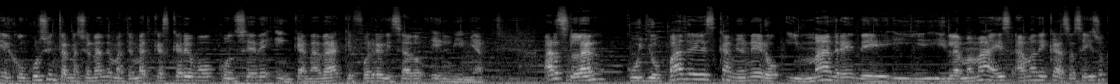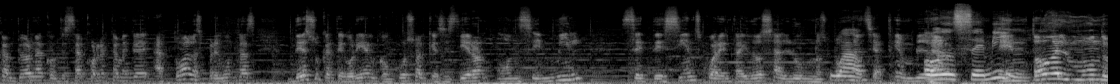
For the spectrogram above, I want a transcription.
el concurso internacional de matemáticas Caribou con sede en Canadá que fue realizado en línea. Arslan, cuyo padre es camionero y madre de y, la mamá es ama de casa, se hizo campeona al contestar correctamente a todas las preguntas de su categoría en el concurso al que asistieron 11.000 742 alumnos. Pónganse a temblar. 11 mil. En todo el mundo.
